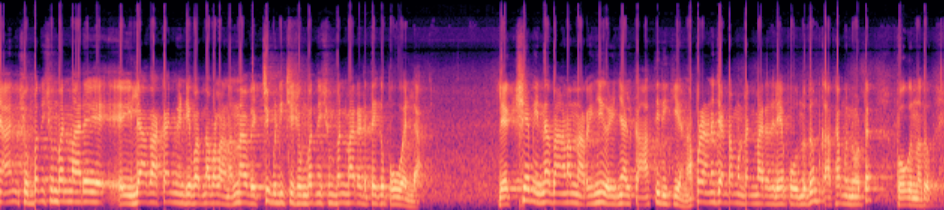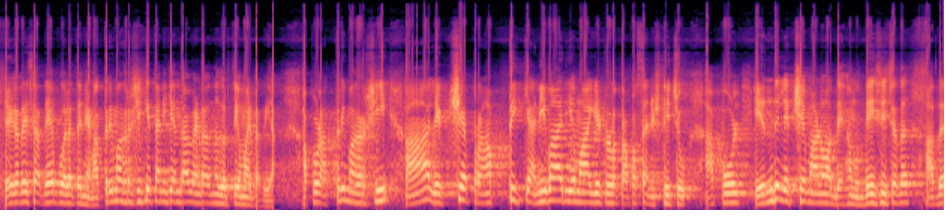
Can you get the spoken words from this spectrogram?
ഞാൻ ശുംഭനിശുംഭന്മാരെ ഇല്ലാതാക്കാൻ വേണ്ടി വന്നവളാണ്. എന്നാൽ വെച്ച് പിടിച്ച് ശുംഭനിശുംഭന്മാരുടെ അടുത്തേക്ക് പോവല്ല. ലക്ഷ്യം ഇന്നതാണെന്ന് അറിഞ്ഞു കഴിഞ്ഞാൽ കാത്തിരിക്കുകയാണ്. അപ്പോഴാണ് ചണ്ടമുണ്ടന്മാർ അതിലേ പോകുന്നതും കഥ മുന്നോട്ട് പോകുന്നതും. ഏകദേശം അതേപോലെ തന്നെയാണ്. അത്രി മഹർഷിക്ക് തനിക്ക് എന്താ വേണ്ടതെന്ന് കൃത്യമായിട്ട് അറിയാം അപ്പോൾ അത്രി മഹർഷി ആ ലക്ഷ്യപ്രാപ്തിക്ക് അനിവാര്യമായിട്ടുള്ള തപസ് അനുഷ്ഠിച്ചു. അപ്പോൾ എന്ത് ലക്ഷ്യമാണോ അദ്ദേഹം ഉദ്ദേശിച്ചത് അത്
